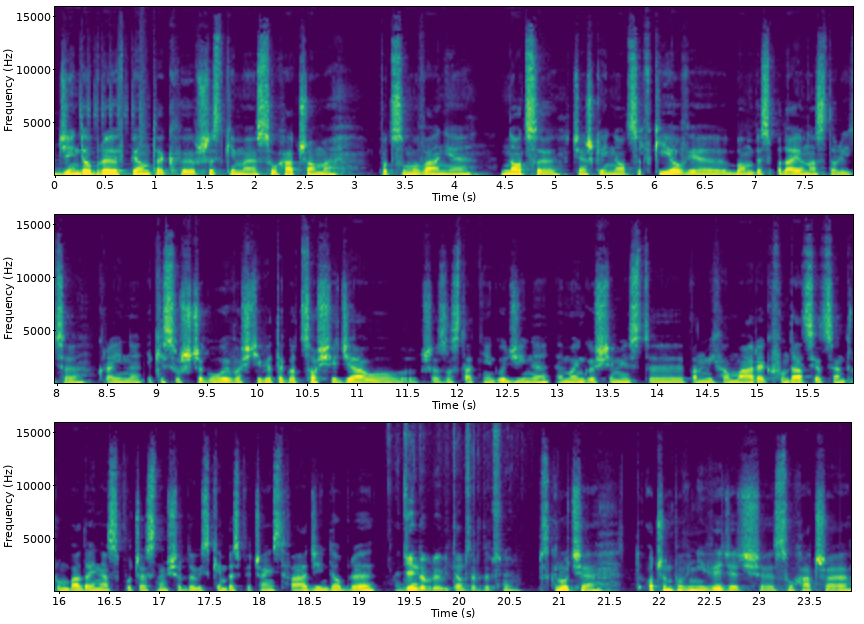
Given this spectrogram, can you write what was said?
Dzień dobry w piątek wszystkim słuchaczom. Podsumowanie nocy, ciężkiej nocy w Kijowie, bomby spadają na stolicę Ukrainy. Jakie są szczegóły właściwie tego, co się działo przez ostatnie godziny? Moim gościem jest e, pan Michał Marek, Fundacja Centrum Badań nad Współczesnym Środowiskiem Bezpieczeństwa. Dzień dobry. Dzień dobry, witam serdecznie. W skrócie, o czym powinni wiedzieć e, słuchacze,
